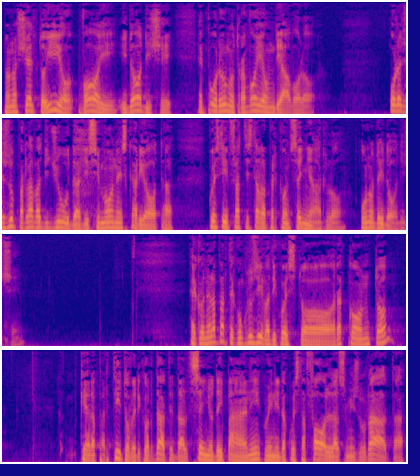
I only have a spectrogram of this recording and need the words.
non ho scelto io, voi, i dodici, eppure uno tra voi è un diavolo. Ora Gesù parlava di Giuda, di Simone Iscariota, questo infatti stava per consegnarlo, uno dei dodici. Ecco, nella parte conclusiva di questo racconto, che era partito, vi ricordate, dal segno dei pani, quindi da questa folla smisurata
